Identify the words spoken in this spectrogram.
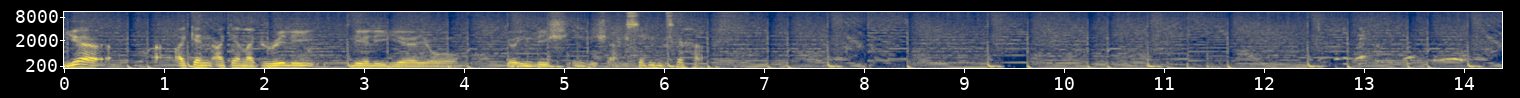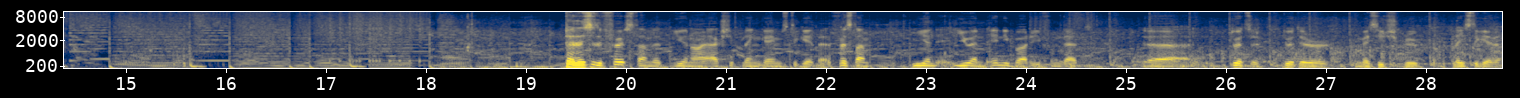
Yeah, I I can I can like really clearly hear your your English English accent. So this is the first time that you and I are actually playing games together. First time me and you and anybody from that uh, Twitter Twitter message group plays together.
